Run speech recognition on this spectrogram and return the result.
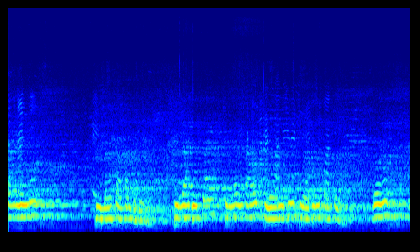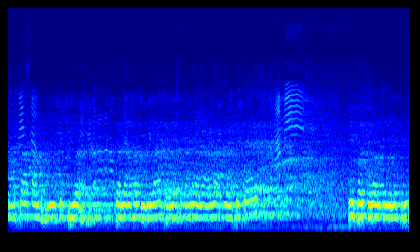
yang lulus di masa pandemi. Dilanjutkan dengan tahun 2021 lulus masa pandemi kedua. Dan Alhamdulillah banyak sekali anak-anak yang sukses di perguruan tinggi negeri,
